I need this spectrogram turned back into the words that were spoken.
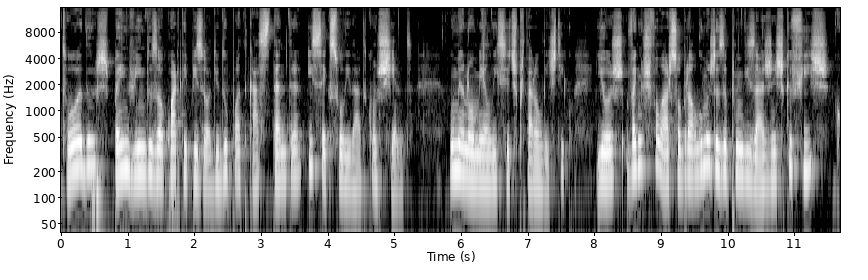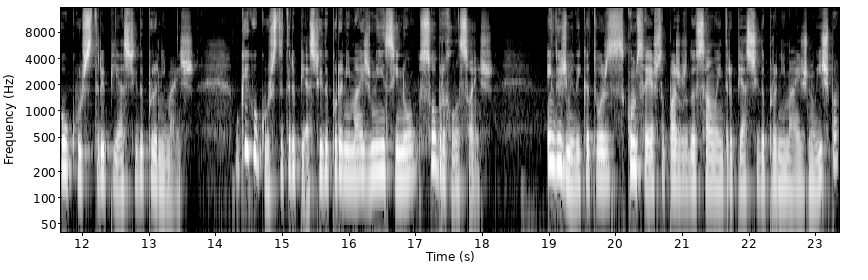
Todos, bem-vindos ao quarto episódio do podcast Tantra e Sexualidade Consciente. O meu nome é Alicia Despertar Holístico e hoje venho-vos falar sobre algumas das aprendizagens que fiz com o curso de Terapia Assistida por Animais. O que é que o curso de Terapia Assistida por Animais me ensinou sobre relações? Em 2014 comecei esta pós-graduação em Terapia Assistida por Animais no ISPA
